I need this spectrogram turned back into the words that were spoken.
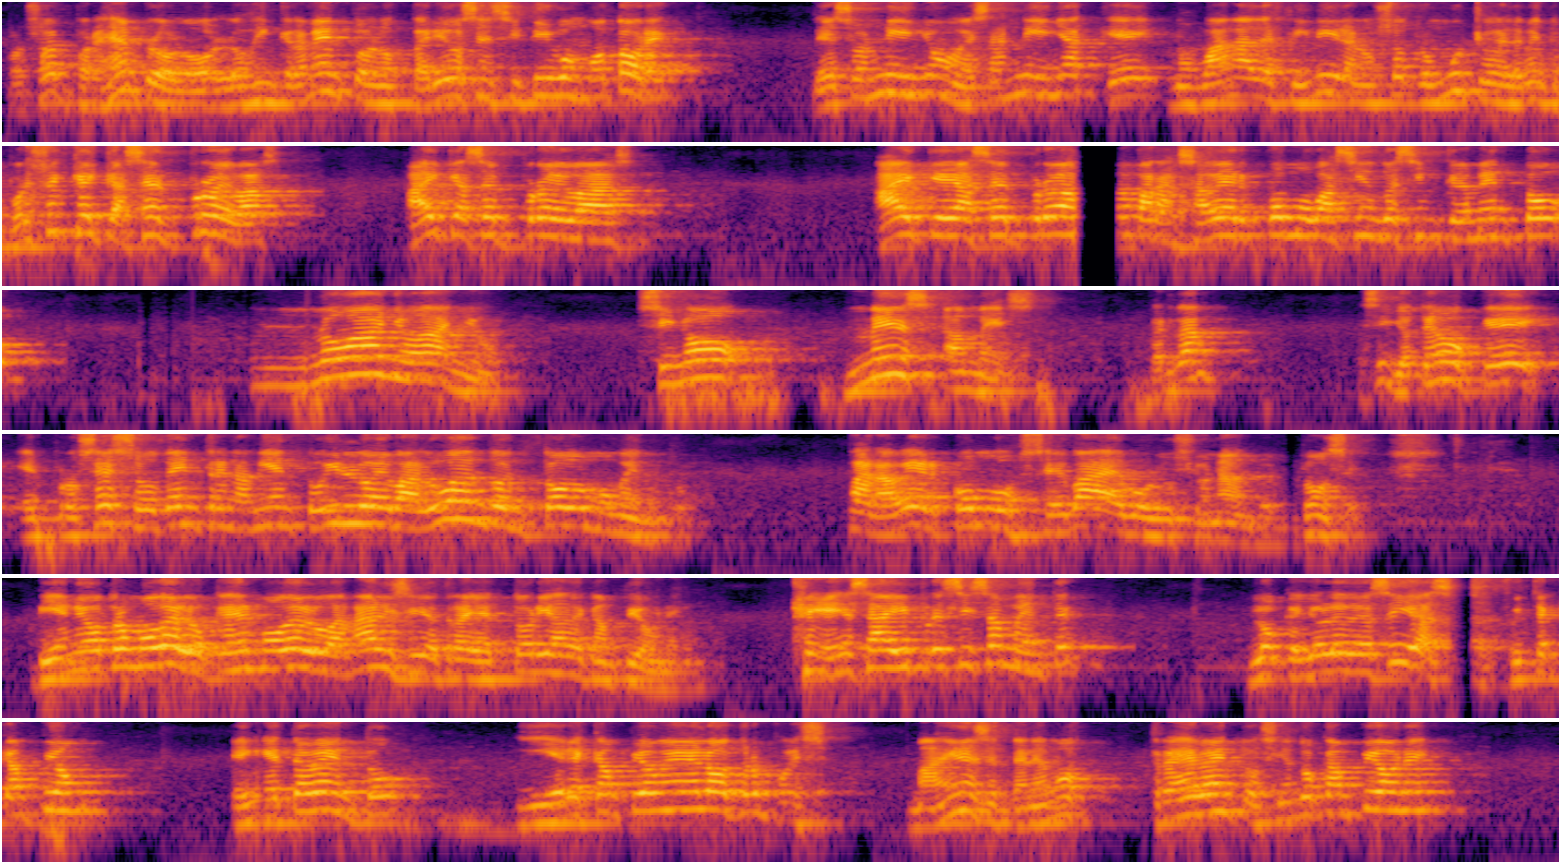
Por ejemplo, los, incrementos en los periodos sensitivos motores de esos niños o esas niñas que nos van a definir a nosotros muchos elementos. Por eso es que hay que hacer pruebas, hay que hacer pruebas, hay que hacer pruebas para saber cómo va siendo ese incremento, no año a año, sino mes a mes, ¿verdad? Es yo tengo que el proceso de entrenamiento irlo evaluando en todo momento para ver cómo se va evolucionando. Entonces, viene otro modelo que es el modelo de análisis de trayectorias de campeones, que es ahí precisamente lo que yo le decía, si fuiste campeón en este evento y eres campeón en el otro, pues imagínense, tenemos tres eventos siendo campeones.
